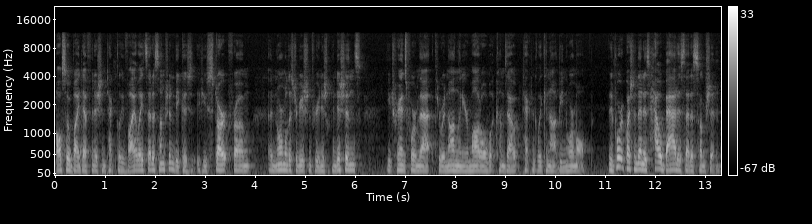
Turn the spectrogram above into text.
also by definition technically violates that assumption because if you start from a normal distribution for your initial conditions, you transform that through a nonlinear model, what comes out technically cannot be normal. An important question then is how bad is that assumption?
